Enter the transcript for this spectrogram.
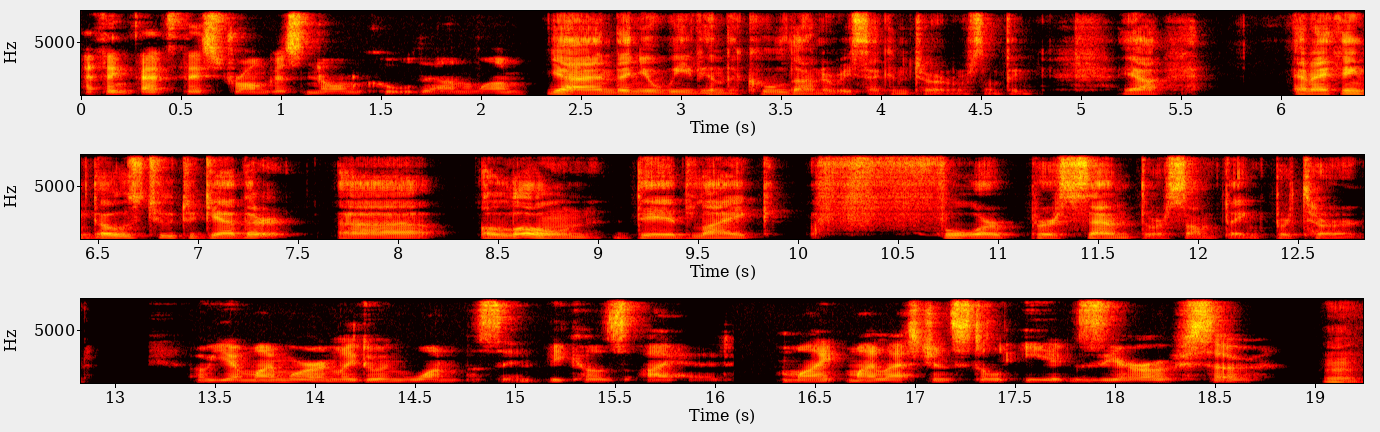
I think that's their strongest non cooldown one. Yeah, and then you weave in the cooldown every second turn or something. Yeah. And I think those two together uh, alone did like 4% or something per turn. Oh yeah, mine were only doing one percent because I had my my last gen still EX zero, so Mm,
